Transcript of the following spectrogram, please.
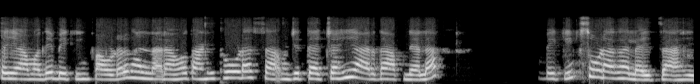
तर यामध्ये बेकिंग पावडर घालणार आहोत. आणि थोडासा म्हणजे त्याच्याही अर्धा आपल्याला बेकिंग सोडा घालायचा आहे.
